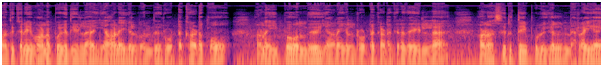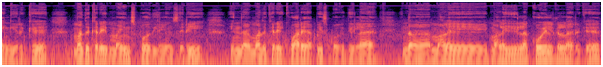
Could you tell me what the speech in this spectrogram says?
மதுக்கரை வனப்பகுதியில் யானைகள் வந்து ரோட்டை கடக்கும். ஆனால் இப்போ வந்து யானைகள் ரோட்டை கடக்கிறதே இல்லை. ஆனால் சிறுத்தை புலிகள் நிறையா இங்கே இருக்குது மதுக்கரை மைன்ஸ் பகுதியிலும் சரி இந்த மதுக்கரை குவாரை ஆபீஸ் பகுதியில் இந்த மலை மலையில் கோயில்கள்லாம் இருக்குது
